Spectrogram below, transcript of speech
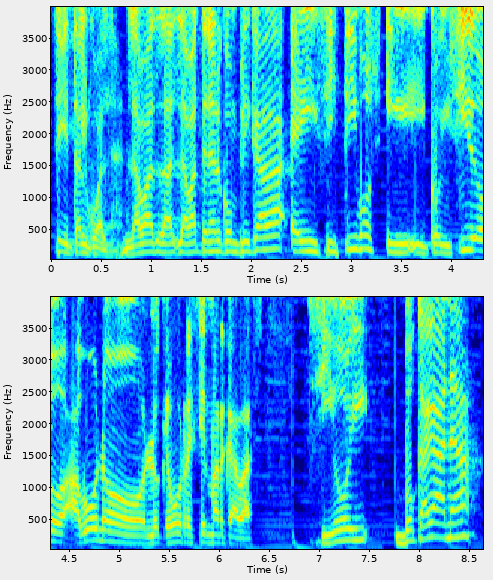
Sí, tal cual. La va, a tener complicada e insistimos y, coincido, abono lo que vos recién marcabas. Si hoy Boca gana,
